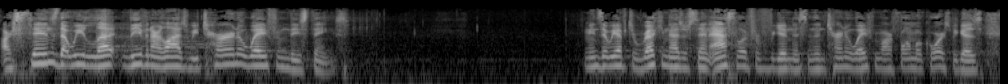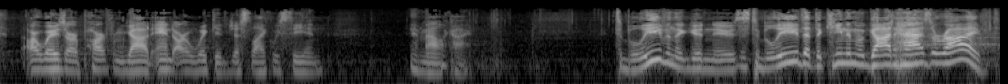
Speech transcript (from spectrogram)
Our sins that we let leave in our lives, we turn away from these things. It means that we have to recognize our sin, ask the Lord for forgiveness, and then turn away from our formal course because our ways are apart from God and are wicked, just like we see in, in Malachi. To believe in the good news is to believe that the kingdom of God has arrived.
